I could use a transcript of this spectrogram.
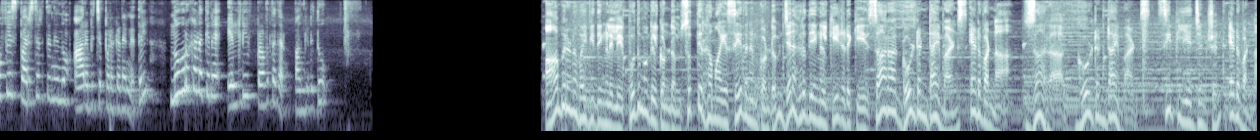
ഓഫീസ് പരിസരത്ത് നിന്നും ആരംഭിച്ച പ്രകടനത്തിൽ നൂറുകണക്കിന് എൽ ഡി എഫ് പ്രവർത്തകർ പങ്കെടുത്തു. ആഭരണ വൈവിധ്യങ്ങളിലെ പുതുമകൾ കൊണ്ടും സുത്യർഹമായ സേവനം കൊണ്ടും ജനഹൃദയങ്ങൾ കീഴടക്കി Sara golden diamonds Edavanna. Sara golden diamonds C junction Edavanna.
